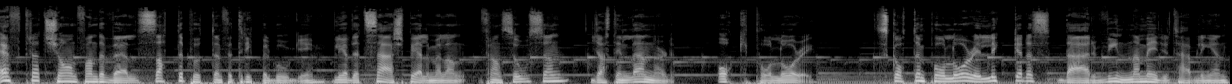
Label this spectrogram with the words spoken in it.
Efter att Jean van der Velde satte putten för trippelbogey blev det ett särspel mellan fransosen Justin Leonard och Paul Laurie. Skotten Paul Laurie lyckades där vinna major-tävlingen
